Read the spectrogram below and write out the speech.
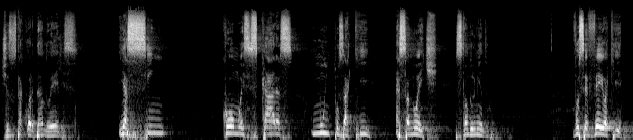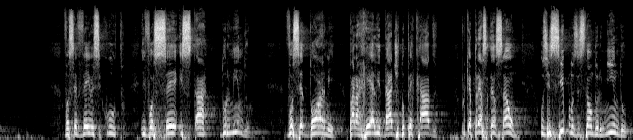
Jesus está acordando eles. E assim como esses caras, muitos aqui, essa noite, estão dormindo. Você veio aqui, você veio esse culto e você está dormindo. Você dorme para a realidade do pecado. Porque presta atenção, os discípulos estão dormindo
